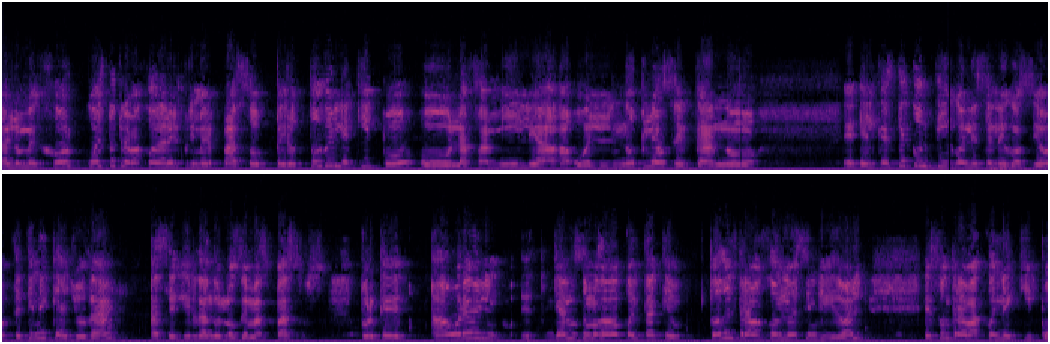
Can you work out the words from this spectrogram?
A lo mejor cuesta trabajo dar el primer paso, pero todo el equipo o la familia o el núcleo cercano, eh, el que esté contigo en ese negocio, te tiene que ayudar a seguir dando los demás pasos. Porque ahora eh, ya nos hemos dado cuenta que todo el trabajo no es individual, es un trabajo en equipo.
